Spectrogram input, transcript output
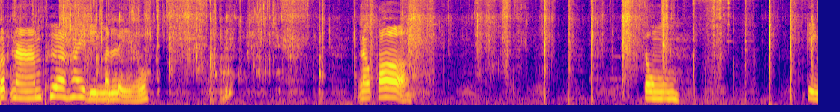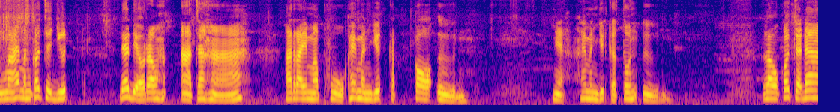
ลดน้ำเพื่อให้ดินมันเหลว แล้วก็ ตรงกิ่งไม้มันก็จะยึดแล้วเดี๋ยวเราอาจจะหาอะไรมาผูกให้มันยึดกับกออื่น เนี่ยให้มันยึดกับต้นอื่น เราก็จะได้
